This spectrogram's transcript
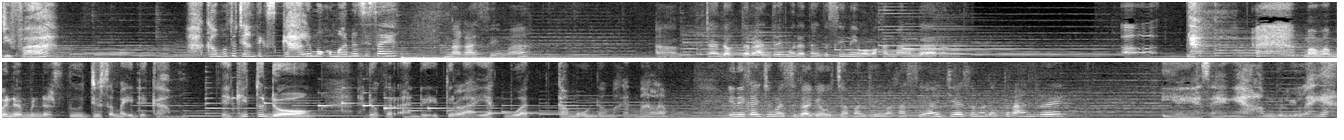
Diva, kamu tuh cantik sekali. Mau ke mana sih sayang? Makasih, Ma. Em, kan dokter Andre mau datang ke sini mau makan malam bareng. Mama bener-bener setuju sama ide kamu. Ya gitu dong. Dokter Andre itu layak buat kamu undang makan malam. Ini kan cuma sebagai ucapan terima kasih aja sama dokter Andre. Iya ya sayang ya, alhamdulillah ya.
